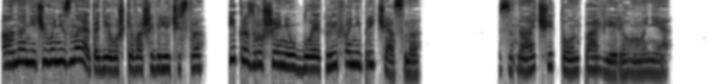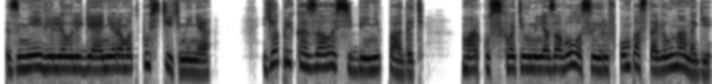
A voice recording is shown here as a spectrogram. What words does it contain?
«Она ничего не знает о девушке, Ваше Величество, и к разрушению Блэклифа не причастна». Значит, он поверил мне. Змей велел легионерам отпустить меня. Я приказала себе не падать. Маркус схватил меня за волосы и рывком поставил на ноги.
